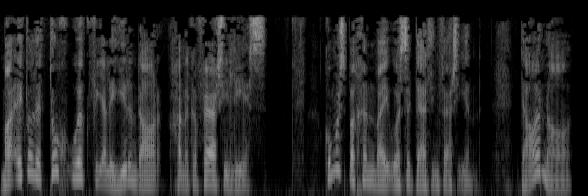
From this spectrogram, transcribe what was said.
Maar ek wil dit tog ook vir julle hier en daar gaan ek 'n versie lees. Kom ons begin by Hoofstuk 13 vers 1. Daarna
